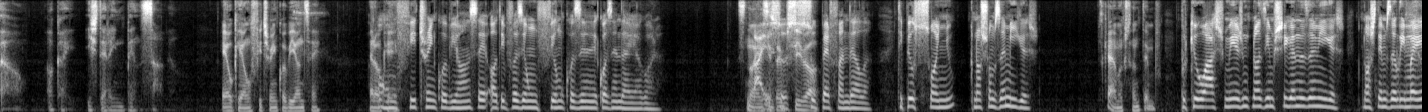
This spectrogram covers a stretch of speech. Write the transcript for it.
oh, ok, isto era impensável. É o que? É um featuring com a Beyoncé? Era Ou ok. um featuring com a Beyoncé, ou tipo fazer um filme com a, Zen- com a Zendaya agora. Isso não é Ah, assim eu sou impossível. super fã dela. Tipo, eu sonho que nós somos amigas. Se calhar é uma questão de tempo. Porque eu acho mesmo que nós íamos chegando as amigas. Nós temos ali meio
